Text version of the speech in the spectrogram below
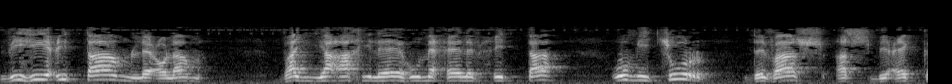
ויהי עתם לעולם. ויאכילהו מחלב חיטה, ומצור דבש אשביעך.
